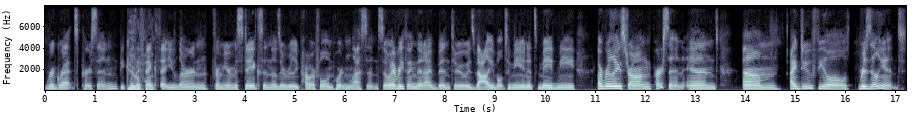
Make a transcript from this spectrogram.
regrets person because Beautiful. I think that you learn from your mistakes and those are really powerful, important lessons. So everything that I've been through is valuable to me and it's made me a really strong person. And um, I do feel resilient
